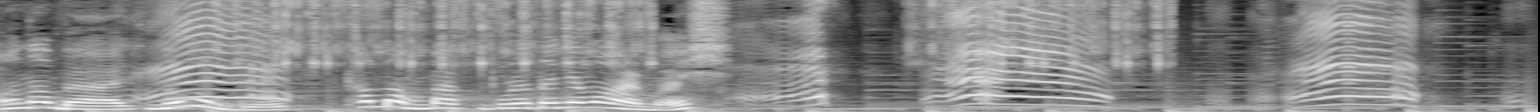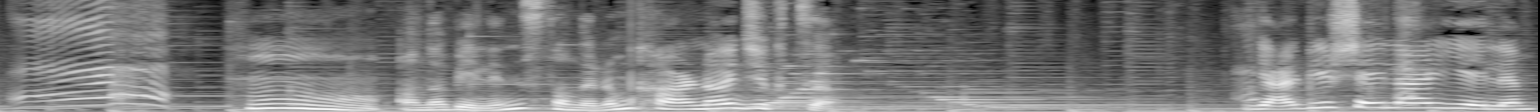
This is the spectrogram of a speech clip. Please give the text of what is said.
Anabel ne oldu? Tamam bak burada ne varmış? Hmm, Anabel'in sanırım karnı acıktı. Gel bir şeyler yiyelim.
